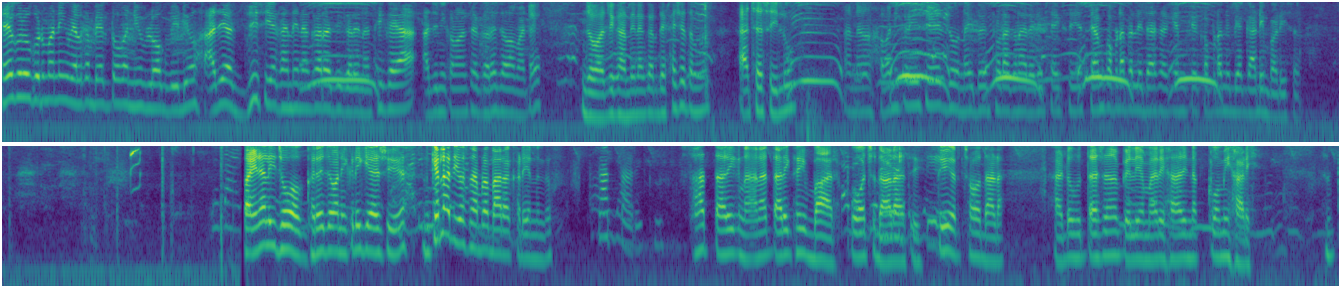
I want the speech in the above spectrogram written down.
Hey guru good morning welcome back to our new blog video આજે હજી છીએ ગાંધીનગર હજી ઘરે નથી ગયા. આજે નીકળવાનું છે ઘરે જવા માટે. જો હજી ગાંધીનગર દેખાય છે તમને. આ છે સીલું અને હવે નીકળી છે. જો નહીં તો થોડા ઘણા રેડી થઈ છે. સેમ કપડાં પહેરી લીધા છે. કેમ કે કપડાની બેગ ગાડીમાં પડી છે. ફાઇનલી જો ઘરે જવા નીકળી ગયા છીએ. કેટલા દિવસના આપણા બાર અખાડીએ તો સાત તારીખ સાત તારીખના. અને તારીખ થઈ બાર. પાંચ દાડાથી. તેર છ દાડા. આડો હુતા છે પેલી અમારી હારી નક્કોમી હાડી.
